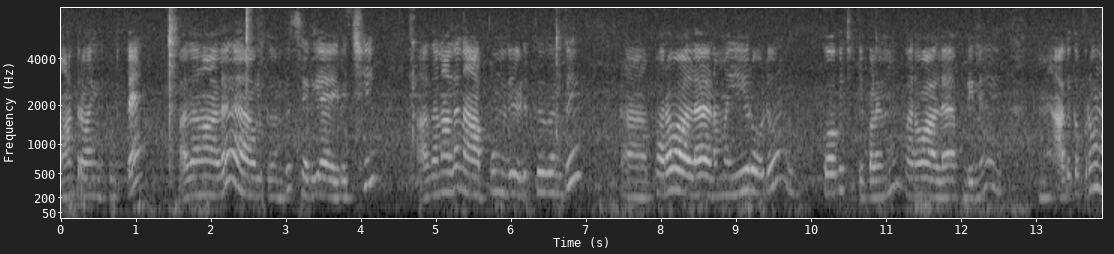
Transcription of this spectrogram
மாத்திரை வாங்கி கொடுத்தேன். அதனால் அவளுக்கு வந்து சரியாயிருச்சு. அதனால் நான் அப்போ முடிவு எடுத்தது வந்து பரவாயில்ல நம்ம ஈரோடும் கோபிச்செட்டிப்பாளையமும் பரவாயில்ல அப்படின்னு அதுக்கப்புறம்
